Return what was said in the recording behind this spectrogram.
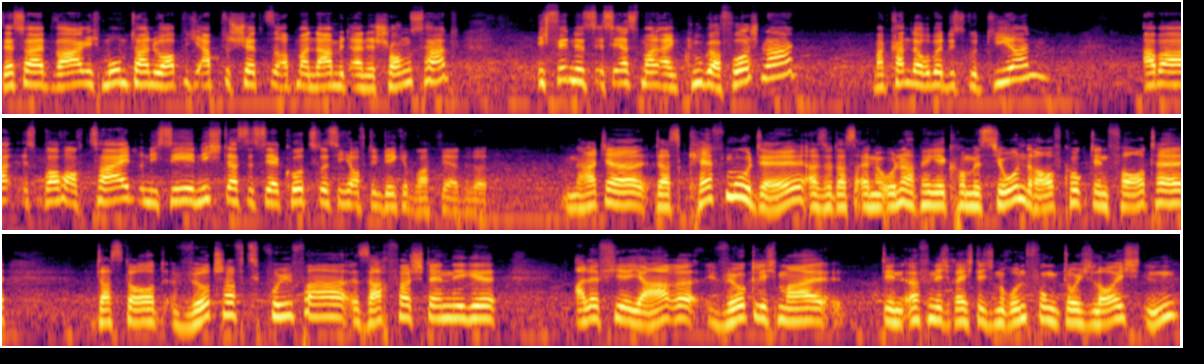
Deshalb wage ich momentan überhaupt nicht abzuschätzen, ob man damit eine Chance hat. Ich finde, es ist erstmal ein kluger Vorschlag. Man kann darüber diskutieren, aber es braucht auch Zeit und ich sehe nicht, dass es sehr kurzfristig auf den Weg gebracht werden wird. Man hat ja das KEF-Modell, also dass eine unabhängige Kommission drauf guckt, den Vorteil, dass dort Wirtschaftsprüfer, Sachverständige alle vier Jahre wirklich mal den öffentlich-rechtlichen Rundfunk durchleuchten,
